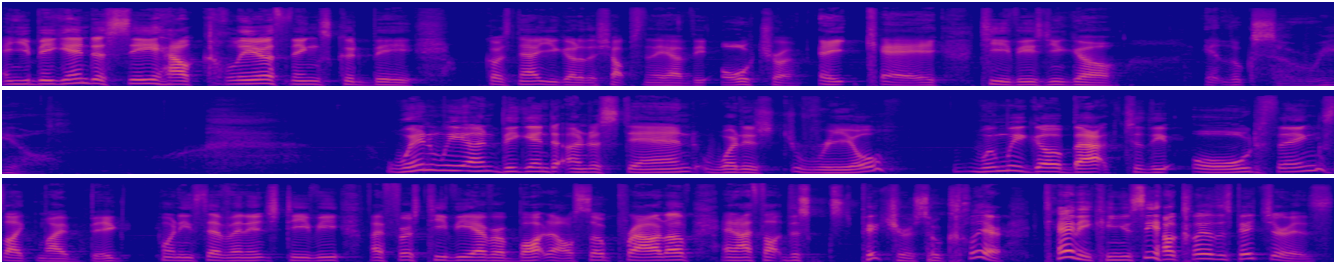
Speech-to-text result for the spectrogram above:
And you begin to see how clear things could be. Of course, now you go to the shops and they have the ultra 8K TVs, and you go, it looks so real when we un- begin to understand what is real, when we go back to the old things, like my big 27 inch TV, my first TV ever bought, I was so proud of, and I thought, this picture is so clear. Tammy, can you see how clear this picture is?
